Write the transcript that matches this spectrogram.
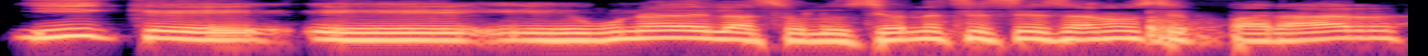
y que eh, eh, una de las soluciones es esa, ¿no? Separar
